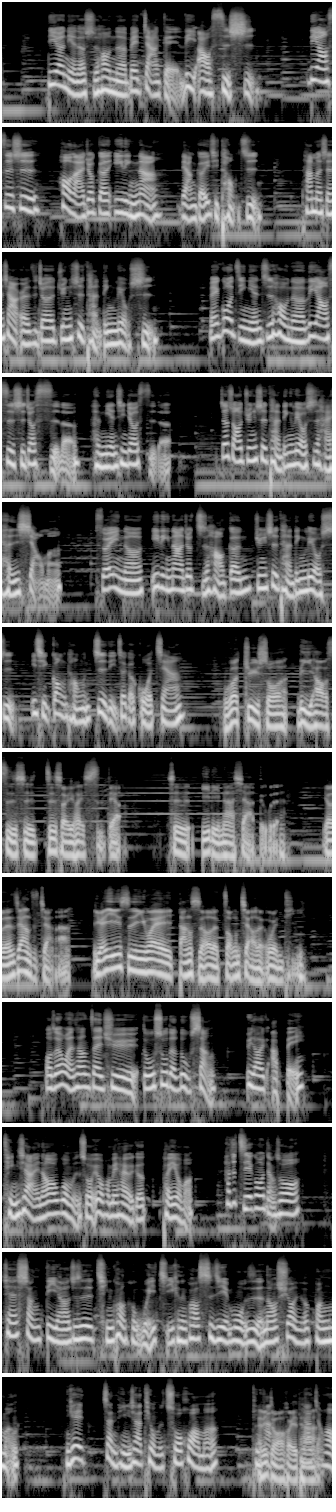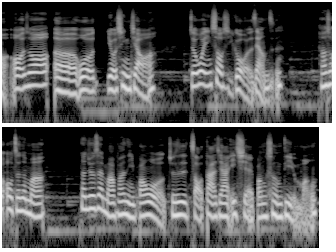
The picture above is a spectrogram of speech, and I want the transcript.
第二年的时候呢，被嫁给利奥四世。利奥四世后来就跟伊琳娜两个一起统治，他们生下儿子就是君士坦丁六世。没过几年之后呢，利奥四世就死了，很年轻就死了。这时候君士坦丁六世还很小嘛，所以呢，伊琳娜就只好跟君士坦丁六世一起共同治理这个国家。不过据说利奥四世之所以会死掉，是伊琳娜下毒的。有人这样子讲啊，原因是因为当时候的宗教的问题。我昨天晚上在去读书的路上，遇到一个阿伯停下来，然后问我们说，因为我旁边还有一个朋友嘛，他就直接跟我讲说，现在上帝啊，就是情况很危急，可能快要世界末日了，然后需要你的帮忙，你可以暂停一下听我们说话吗？听他，那你怎么回他？他讲话，我说，呃，我有信教啊，就我已经受洗过了，这样子。他说：“哦，真的吗？那就再麻烦你帮我，就是找大家一起来帮上帝的忙。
